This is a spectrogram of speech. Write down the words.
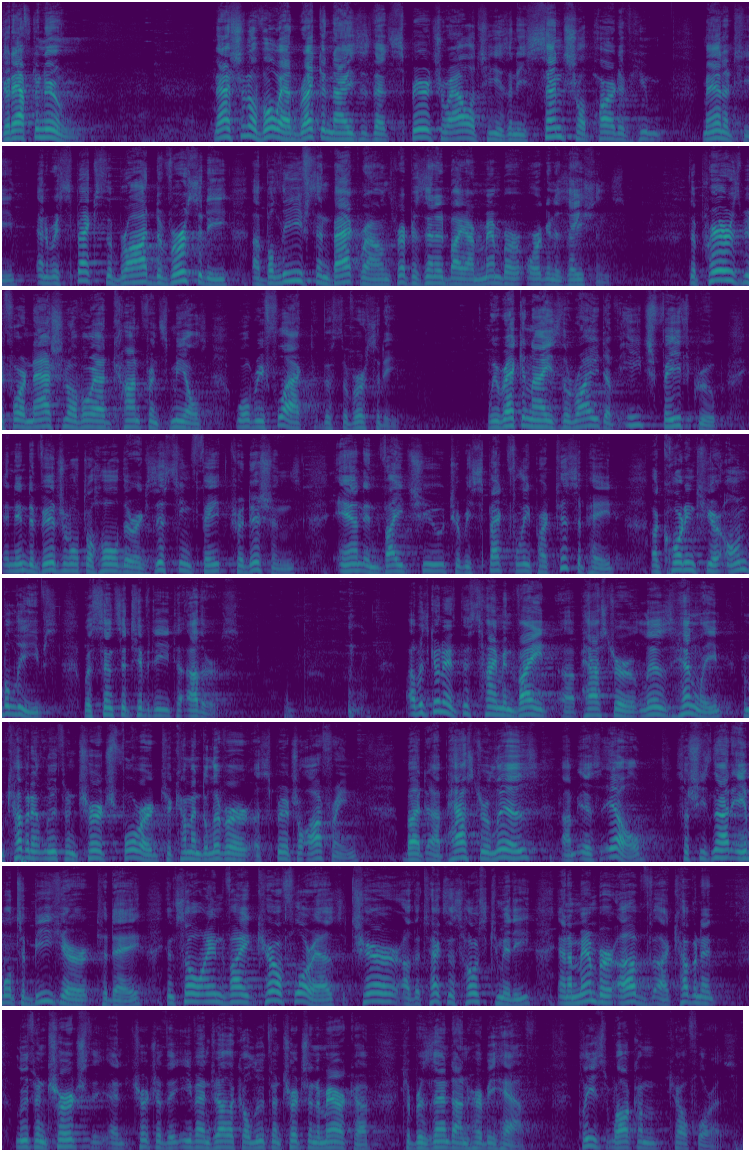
Good afternoon. National VOAD recognizes that spirituality is an essential part of humanity and respects the broad diversity of beliefs and backgrounds represented by our member organizations. The prayers before National VOAD conference meals will reflect this diversity. We recognize the right of each faith group and individual to hold their existing faith traditions and invite you to respectfully participate according to your own beliefs with sensitivity to others. I was going to at this time invite uh, Pastor Liz Henley from Covenant Lutheran Church forward to come and deliver a spiritual offering, but uh, Pastor Liz um, is ill, so she's not able to be here today. And so I invite Carol Flores, chair of the Texas Host Committee and a member of uh, Covenant Lutheran Church and Church of the Evangelical Lutheran Church in America, to present on her behalf. Please welcome Carol Flores.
